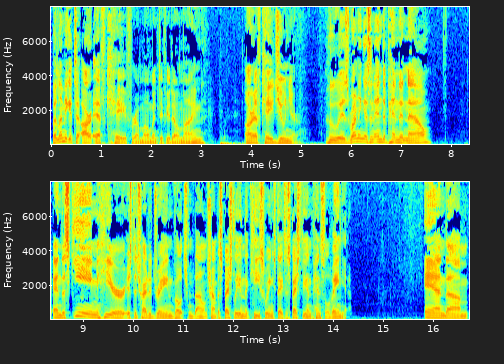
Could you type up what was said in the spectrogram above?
But let me get to RFK for a moment, if you don't mind. RFK Jr., who is running as an independent now. And the scheme here is to try to drain votes from Donald Trump, especially in the key swing states, especially in Pennsylvania. And um,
